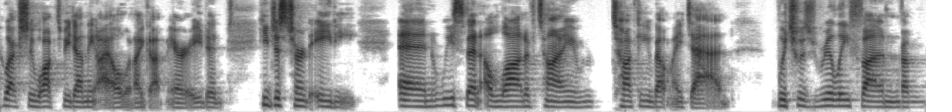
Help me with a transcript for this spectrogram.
who actually walked me down the aisle when I got married and he just turned 80. And we spent a lot of time talking about my dad, which was really fun from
